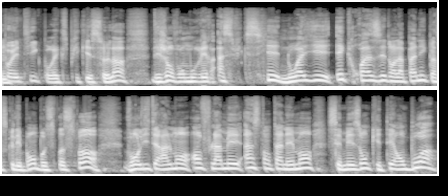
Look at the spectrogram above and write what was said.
Mhm. poétiques pour expliquer cela. Des gens vont mourir asphyxiés, noyés, écrasés dans la panique parce que les bombes au phosphore vont littéralement enflammer instantanément ces maisons qui étaient en bois.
